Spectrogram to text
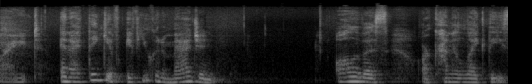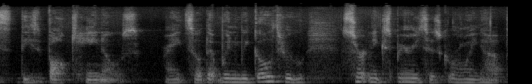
Right. And I think if, if you can imagine, all of us are kind of like these these volcanoes, right? So that when we go through certain experiences growing up,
